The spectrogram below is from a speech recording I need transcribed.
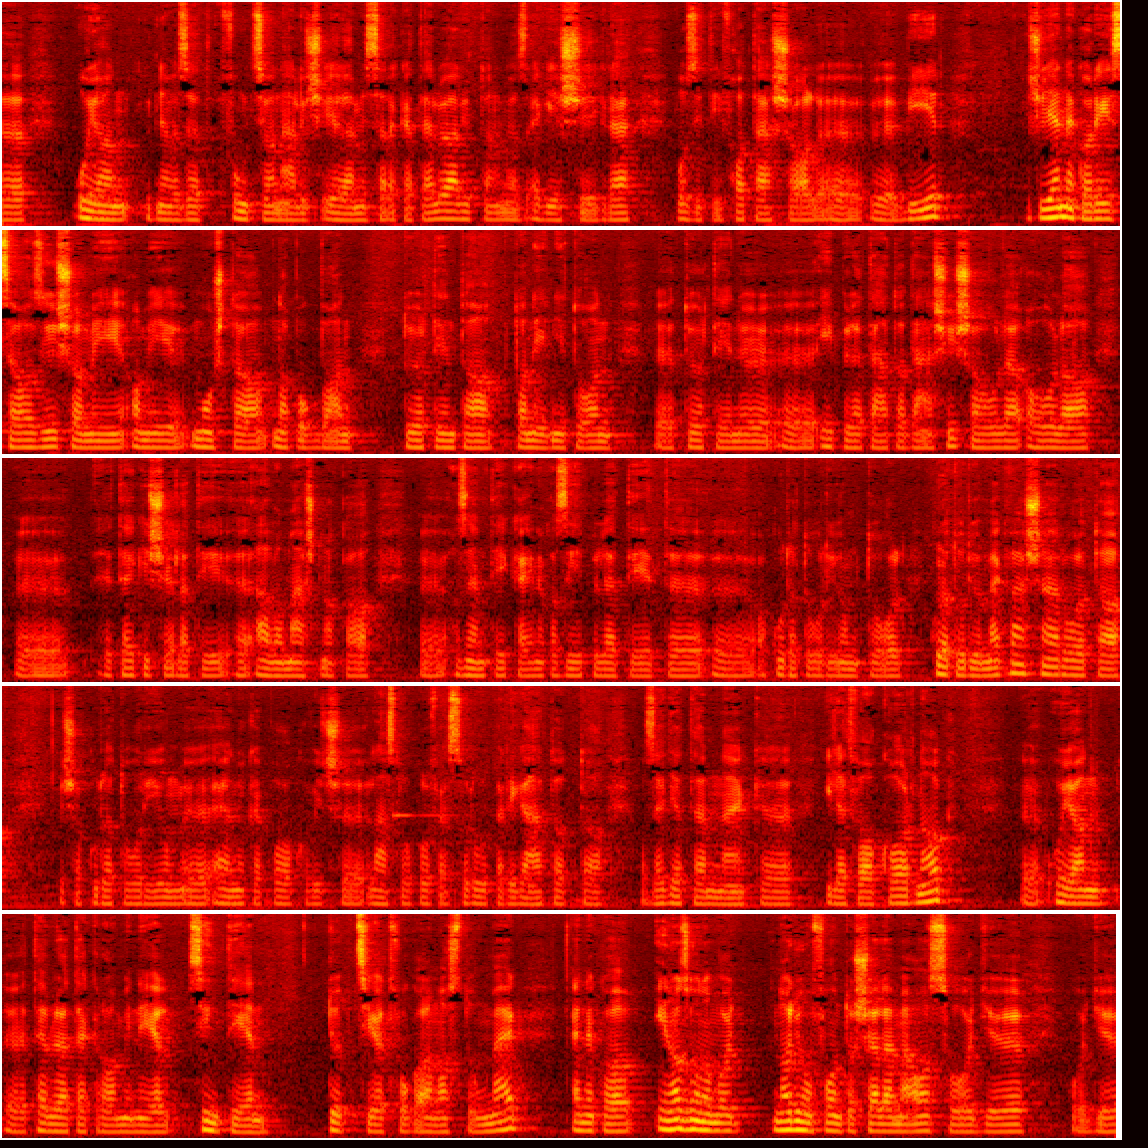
olyan úgynevezett funkcionális élelmiszereket előállítani, ami az egészségre pozitív hatással bír. És ugye ennek a része az is, ami, ami most a napokban történt a tanévnyitón történő épületátadás is, ahol, ahol a tejkísérleti állomásnak a, az MTK-nek az épületét a kuratóriumtól, kuratórium megvásárolta, és a kuratórium elnöke Palkovics László professzor úr pedig átadta az egyetemnek, illetve a karnak olyan területekre, aminél szintén több célt fogalmaztunk meg. Ennek a, én azt gondolom, hogy nagyon fontos eleme az, hogy, hogy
